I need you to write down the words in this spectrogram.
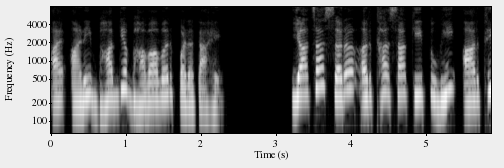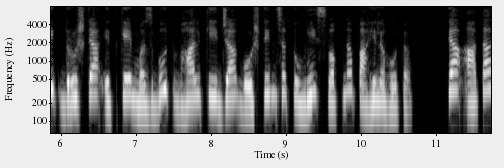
आय आणि भाग्य भावावर पडत आहे. याचा सरळ अर्थ असा की तुम्ही आर्थिकदृष्ट्या इतके मजबूत व्हाल की ज्या गोष्टींचं तुम्ही स्वप्न पाहिलं होतं त्या आता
